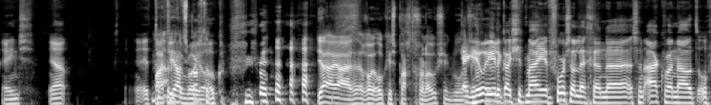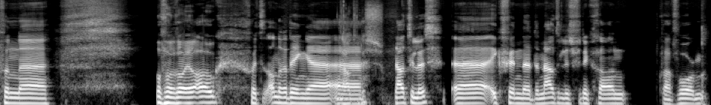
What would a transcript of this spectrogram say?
Eens, ja. Het maar ja, het is prachtig. Ook. ja, ja, Royal Oak is prachtig horloge. Ik bedoel, Kijk, heel eerlijk, als je het mij voor zou leggen, uh, zo'n Aquanaut of een, uh, of een Royal Oak, heet het andere ding? Uh, Nautilus. Nautilus. ik vind de Nautilus vind ik gewoon qua vorm,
